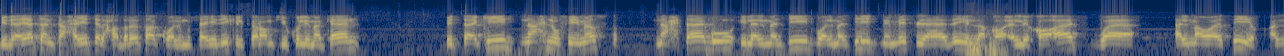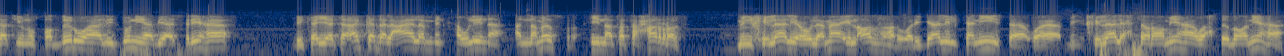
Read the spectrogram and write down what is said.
بداية تحياتي لحضرتك ولمشاهديك الكرام في كل مكان. بالتأكيد نحن في مصر نحتاج إلى المزيد والمزيد من مثل هذه اللقاء اللقاءات والمواثيق التي نصدرها للدنيا بأسرها لكي يتأكد العالم من حولنا أن مصر حين تتحرك من خلال علماء الأزهر ورجال الكنيسة ومن خلال احترامها واحتضانها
